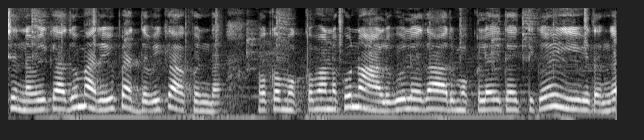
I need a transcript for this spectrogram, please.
చిన్నవి కాదు మరీ పెద్దవి కాకుండా ఒక ముక్క మనకు నాలుగు లేదా ఆరు ముక్కలు అయితే ఈ విధంగా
